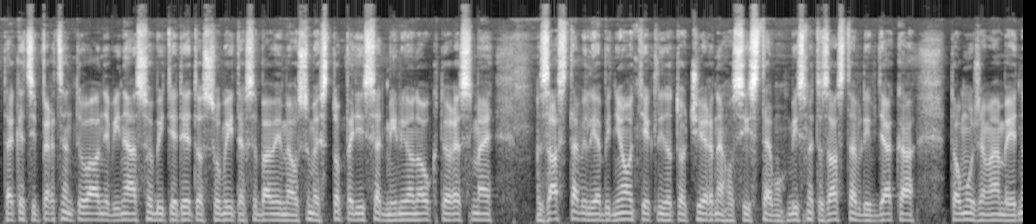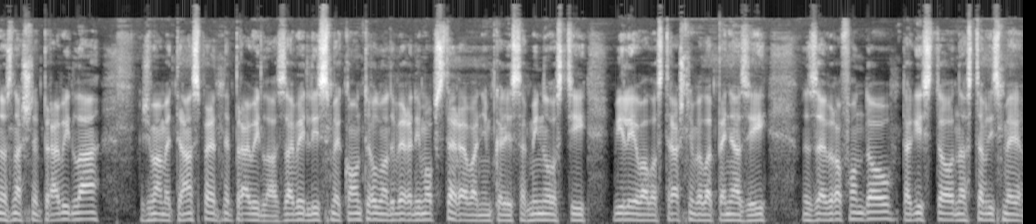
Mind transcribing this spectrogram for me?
tak keď si percentuálne vynásobíte tieto sumy, tak sa bavíme o sume 150 miliónov, ktoré sme zastavili, aby neotiekli do toho čierneho systému. My sme to zastavili vďaka tomu, že máme jednoznačné pravidlá, že máme transparentné pravidlá. Zaviedli sme kontrolu nad verejným obstarávaním, kedy sa v minulosti vylievalo strašne veľa peňazí z eurofondov. Takisto nastavili sme e,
